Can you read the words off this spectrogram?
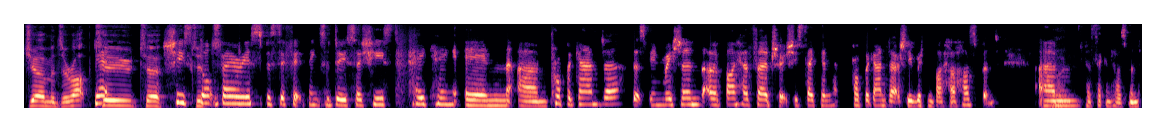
Germans are up yeah. to. To she's to, got various specific things to do. So she's taking in um, propaganda that's been written uh, by her third trip. She's taken propaganda actually written by her husband, um, right. her second husband.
